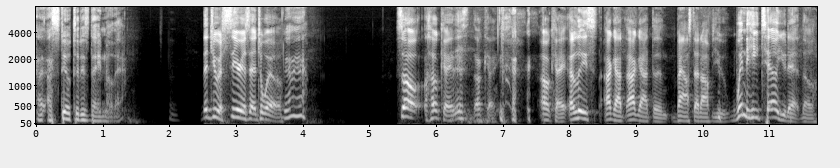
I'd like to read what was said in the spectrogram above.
I, I still to this day know that. That you were serious at 12? Yeah, yeah. So okay, this okay, okay. Elise I got I got to bounce that off you. When did he tell you that though?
